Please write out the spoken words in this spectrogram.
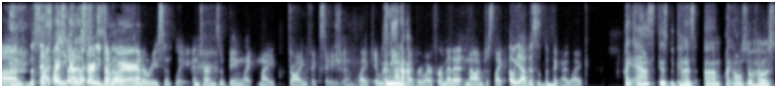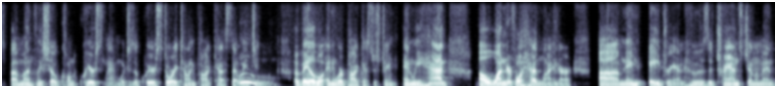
Um, the sci-fi stuff has actually developed kind of recently in terms of being like my drawing fixation. Like it was I mean, kind of I- everywhere for a minute, and now I'm just like, oh yeah, this is the thing I like. I ask this because um, I also host a monthly show called Queer Slam, which is a queer storytelling podcast that we do available anywhere podcasts are streamed. And we had a wonderful headliner um, named Adrian, who is a trans gentleman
